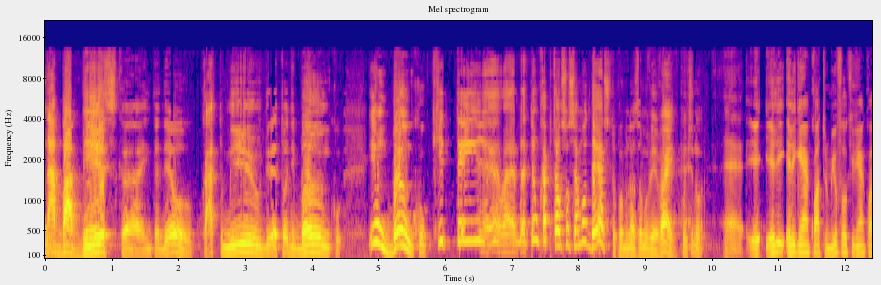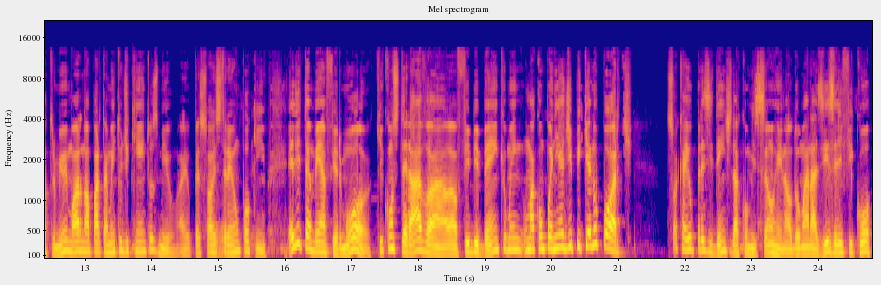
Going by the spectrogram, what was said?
na babesca, entendeu? 4 mil, diretor de banco. E um banco que tem, é, tem um capital social modesto, como nós vamos ver. Vai, continua. É, ele, ele ganha 4 mil, falou que ganha 4 mil e mora num apartamento de 500 mil. Aí o pessoal estranhou um pouquinho. Ele também afirmou que considerava a FIBBank uma, uma companhia de pequeno porte. Só que aí o presidente da comissão, Reinaldo Omar Aziz, ele ficou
